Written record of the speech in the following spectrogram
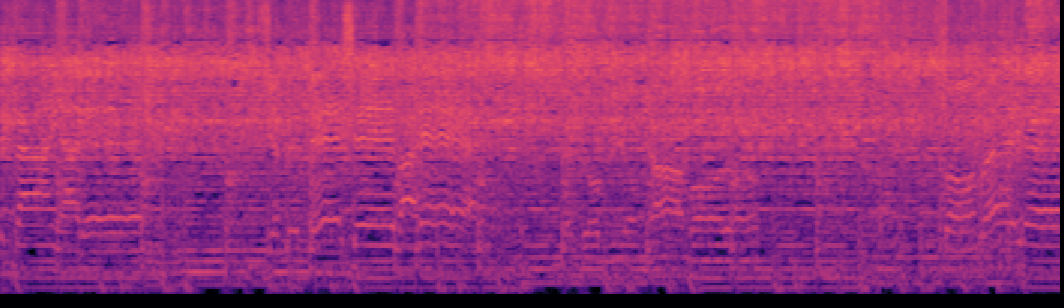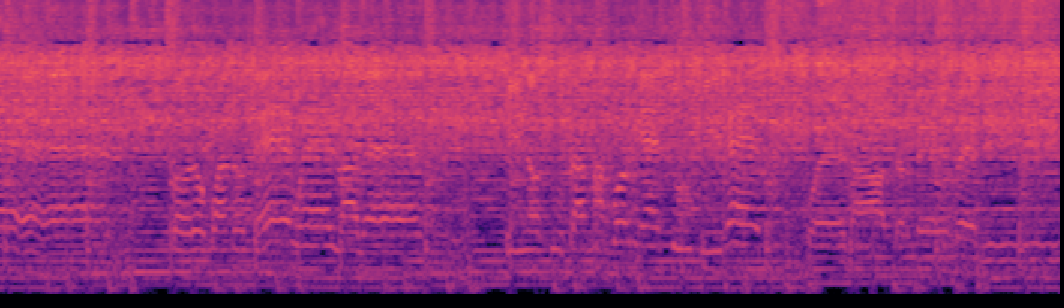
Extrañaré, siempre te llevaré dentro mío mi amor. Sonreiré solo cuando te vuelva a ver y no sufras más por mi estupidez, pueda hacerte feliz.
